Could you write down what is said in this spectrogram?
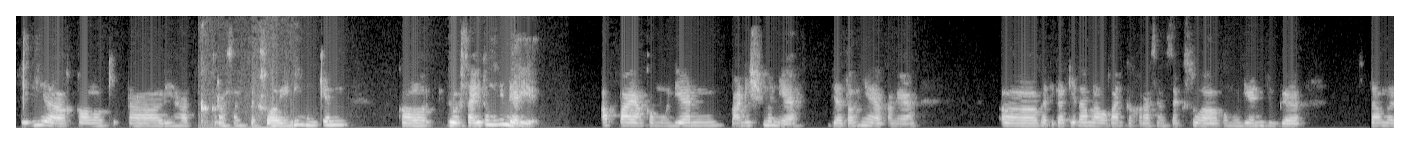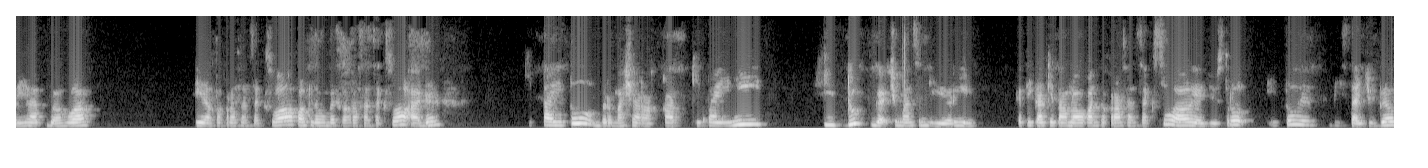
Jadi ya kalau kita lihat kekerasan seksual ini mungkin kalau dosa itu mungkin dari apa yang kemudian punishment ya jatuhnya ya Kang ya. Uh, ketika kita melakukan kekerasan seksual, kemudian juga kita melihat bahwa ya kekerasan seksual, kalau kita membahas kekerasan seksual ada kita itu bermasyarakat, kita ini hidup gak cuma sendiri. Ketika kita melakukan kekerasan seksual ya justru itu bisa juga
